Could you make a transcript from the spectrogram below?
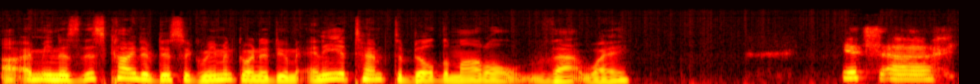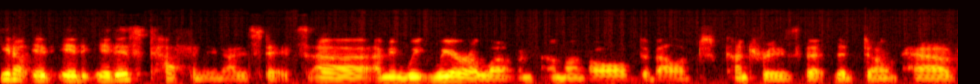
Uh, I mean, is this kind of disagreement going to doom any attempt to build the model that way? It's uh, you know it, it it is tough in the United States. Uh, I mean we we are alone among all developed countries that that don't have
